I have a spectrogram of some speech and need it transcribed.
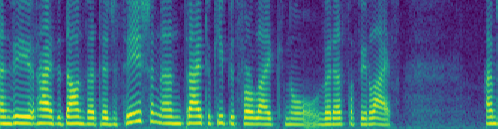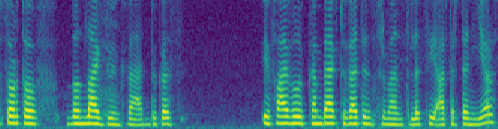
and we write down that registration and try to keep it for like you know the rest of your life i'm sort of don't like doing that because if i will come back to that instrument let's say after 10 years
